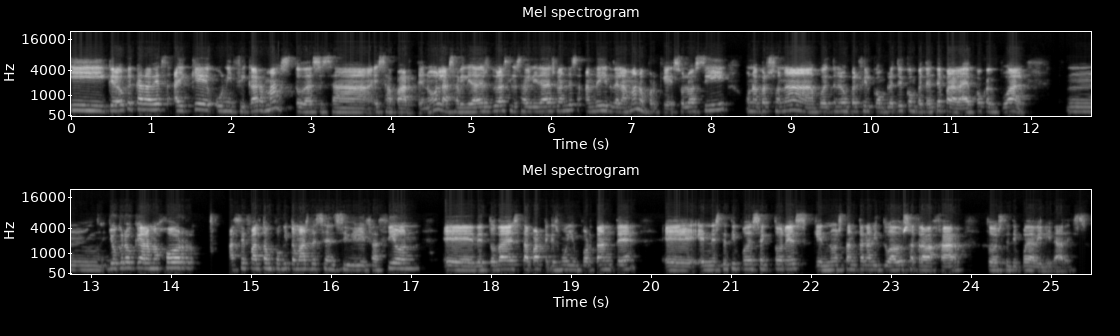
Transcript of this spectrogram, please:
y creo que cada vez hay que unificar más toda esa, esa parte, ¿no? Las habilidades duras y las habilidades blandas han de ir de la mano, porque solo así una persona puede tener un perfil completo y competente para la época actual. Mm, yo creo que a lo mejor hace falta un poquito más de sensibilización eh, de toda esta parte que es muy importante eh, en este tipo de sectores que no están tan habituados a trabajar todo este tipo de habilidades.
